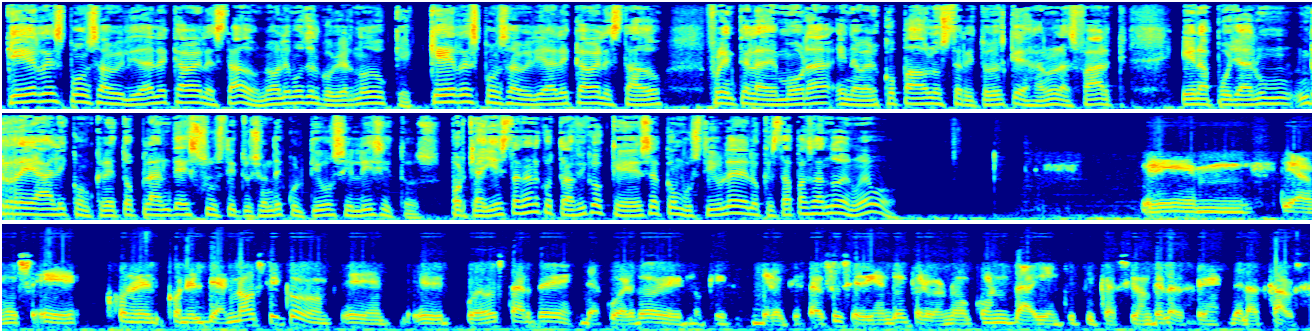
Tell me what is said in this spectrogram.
¿Qué responsabilidad le cabe al Estado? No hablemos del gobierno Duque. ¿Qué responsabilidad le cabe al Estado frente a la demora en haber copado los territorios que dejaron las FARC, en apoyar un real y concreto plan de sustitución de cultivos ilícitos? Porque ahí está el narcotráfico que es el combustible de lo que está pasando de nuevo. Eh, digamos, eh, con el con el diagnóstico eh, puedo estar de, de, acuerdo de lo que de lo que está sucediendo, pero no con la identificación de las de las causas.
